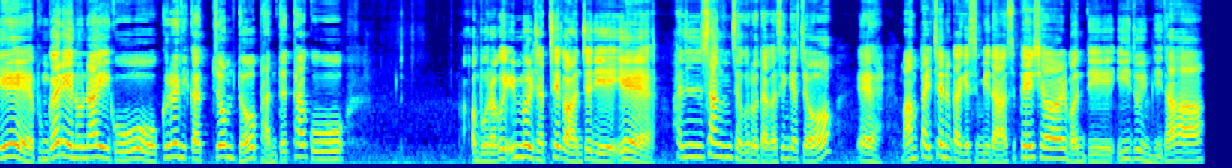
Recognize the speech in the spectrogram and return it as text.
예, 분갈이해 놓은 아이고 그러니까 좀 더 반듯하고 아, 뭐라고 인물 자체가 완전히 예 환상적으로다가 생겼죠. 예, 18,000원 가겠습니다. 스페셜 먼디 이두입니다.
